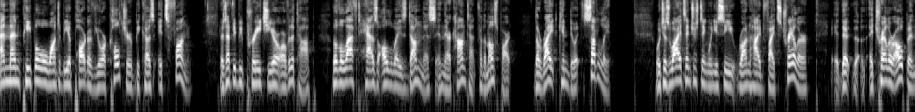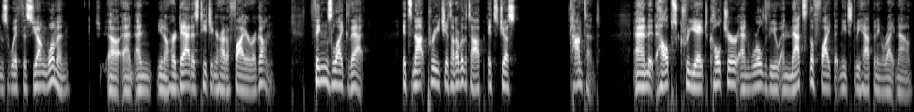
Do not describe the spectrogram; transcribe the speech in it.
And then people will want to be a part of your culture because it's fun. It doesn't have to be preachy or over the top, though the left has always done this in their content for the most part. The right can do it subtly, which is why it's interesting when you see Run, Hide, Fight's trailer. A trailer opens with this young woman, uh, and, and, you know, her dad is teaching her how to fire a gun. Things like that. It's not preachy. It's not over the top. It's just content. And it helps create culture and worldview. And that's the fight that needs to be happening right now.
